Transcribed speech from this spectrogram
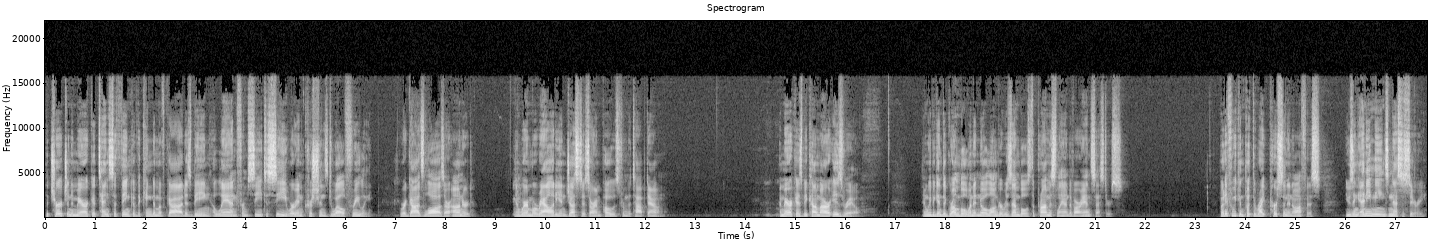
The church in America tends to think of the kingdom of God as being a land from sea to sea wherein Christians dwell freely, where God's laws are honored, and where morality and justice are imposed from the top down. America has become our Israel, and we begin to grumble when it no longer resembles the promised land of our ancestors. But if we can put the right person in office, using any means necessary,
